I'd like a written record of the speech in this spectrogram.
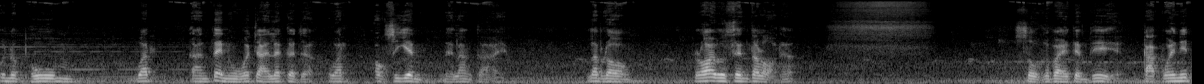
อุณหภูมิ วัดการเต้นของหัวใจแล้วก็จะวัดออกซิเจนในร่างกาย รับรองร้อยเปอร์เซ็นตลอดฮะสูดเข้าไปเต็มที่กักไว้นิด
